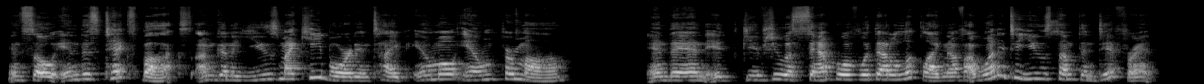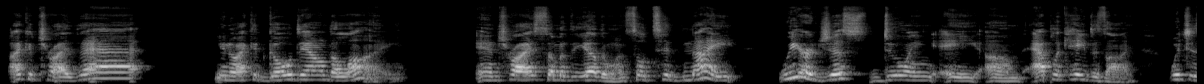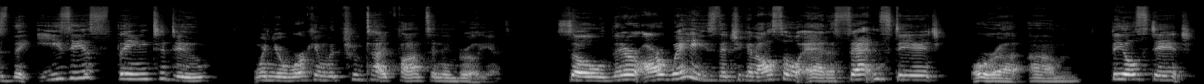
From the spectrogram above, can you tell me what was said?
And so in this text box, I'm going to use my keyboard and type MOM for mom. And then it gives you a sample of what that'll look like. Now, if I wanted to use something different, I could try that. You know, I could go down the line and try some of the other ones. So tonight, we are just doing a um, applique design, which is the easiest thing to do when you're working with True Type fonts and Embrilliance. So there are ways that you can also add a satin stitch or a um, fill stitch,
